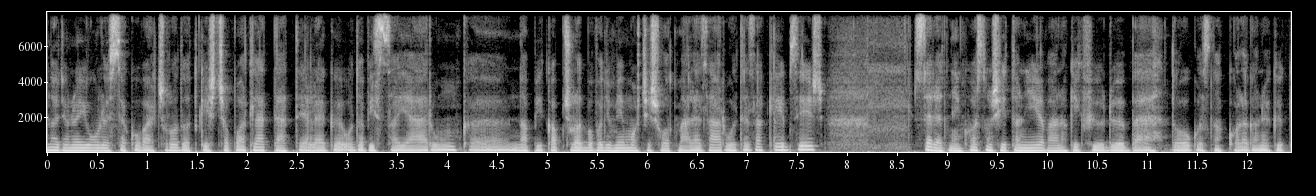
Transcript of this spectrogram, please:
nagyon jól összekovácsolódott kis csapat lett, tehát tényleg oda-vissza napi kapcsolatban vagyunk, még most is ott már lezárult ez a képzés szeretnénk hasznosítani, nyilván akik fürdőbe dolgoznak, kolléganők, ők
